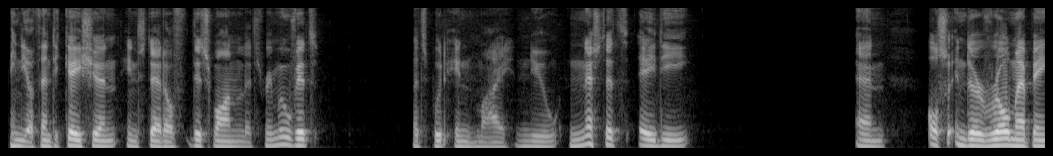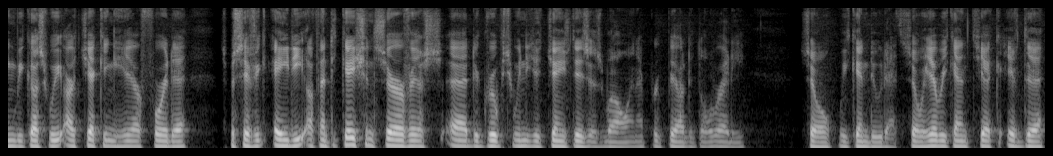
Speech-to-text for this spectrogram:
in the authentication, instead of this one, let's remove it. Let's put in my new nested AD. And also in the role mapping, because we are checking here for the specific AD authentication service, uh, the groups, we need to change this as well. And I prepared it already. So we can do that. So here we can check if the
